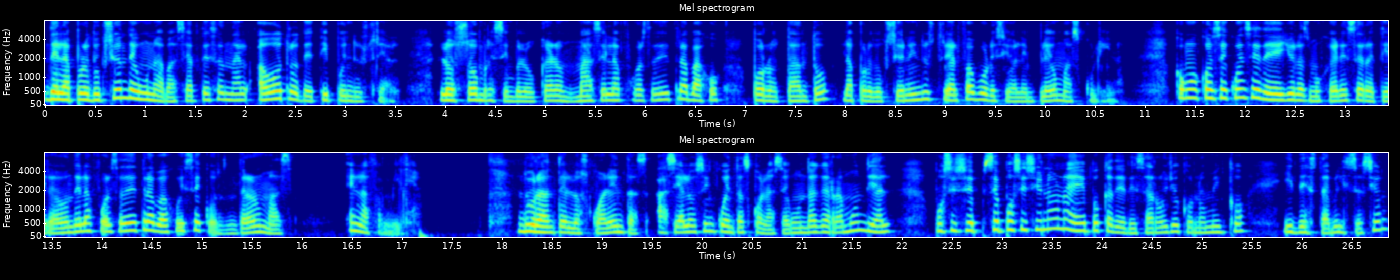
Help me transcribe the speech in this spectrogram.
de la producción de una base artesanal a otro de tipo industrial. Los hombres se involucraron más en la fuerza de trabajo, por lo tanto, la producción industrial favoreció al empleo masculino. Como consecuencia de ello, las mujeres se retiraron de la fuerza de trabajo y se concentraron más en la familia. Durante los 40 hacia los 50 con la Segunda Guerra Mundial, se posicionó una época de desarrollo económico y de estabilización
